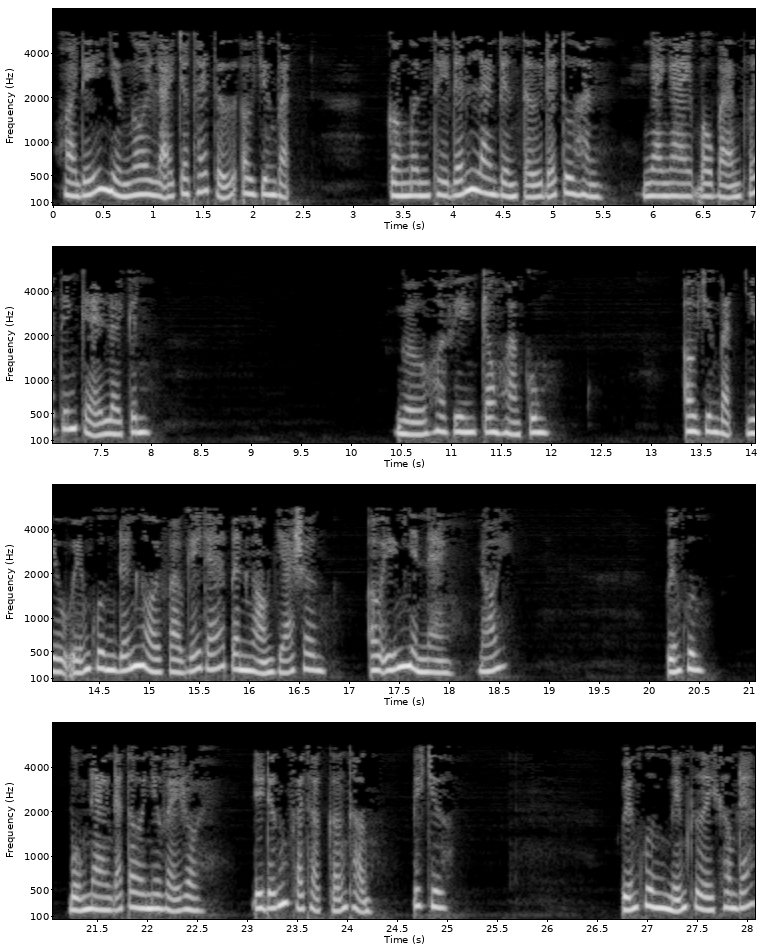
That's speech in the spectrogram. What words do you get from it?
hoàng đế nhường ngôi lại cho thái tử Âu Dương Bạch, còn mình thì đến Lan Đình Tự để tu hành ngày ngày bầu bạn với tiếng kệ lời kinh. Ngự hoa viên trong hoàng cung Âu Dương Bạch dìu Uyển Quân đến ngồi vào ghế đá bên ngọn giả sơn, Âu Yếm nhìn nàng, nói Uyển Quân, bụng nàng đã to như vậy rồi, đi đứng phải thật cẩn thận, biết chưa? Uyển Quân mỉm cười không đáp,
